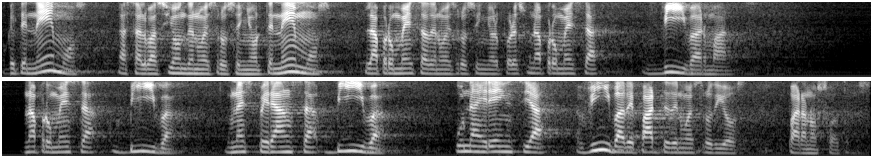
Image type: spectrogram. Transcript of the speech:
Porque tenemos la salvación de nuestro Señor, tenemos la promesa de nuestro Señor, pero es una promesa viva, hermanos una promesa viva, una esperanza viva, una herencia viva de parte de nuestro Dios para nosotros.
